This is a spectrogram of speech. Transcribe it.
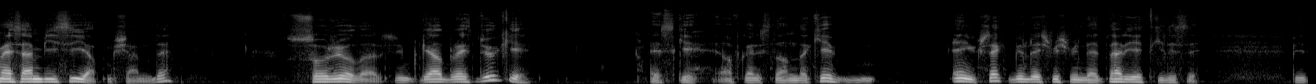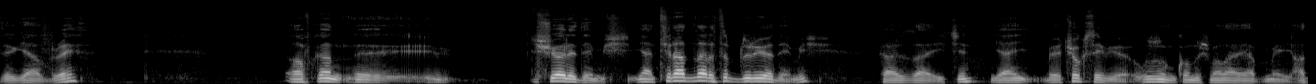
MSNBC yapmış hem de. Soruyorlar. Şimdi Galbraith diyor ki eski Afganistan'daki en yüksek Birleşmiş Milletler yetkilisi Peter Galbraith. Afgan e, şöyle demiş. Yani tiradlar atıp duruyor demiş. Karzai için. Yani böyle çok seviyor uzun konuşmalar yapmayı, at-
